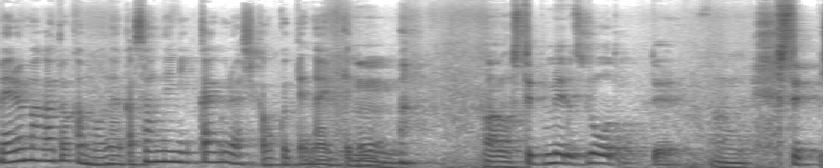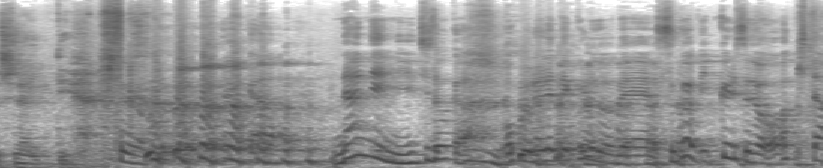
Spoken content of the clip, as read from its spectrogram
メルマガとかもなんか3年に1回ぐらいしか送ってないけど、うんあのステップメール作ろうと思ってあのステップしないっていう。う。んなんか何年に一度か送られてくるので すごいびっくりする「お来た!」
